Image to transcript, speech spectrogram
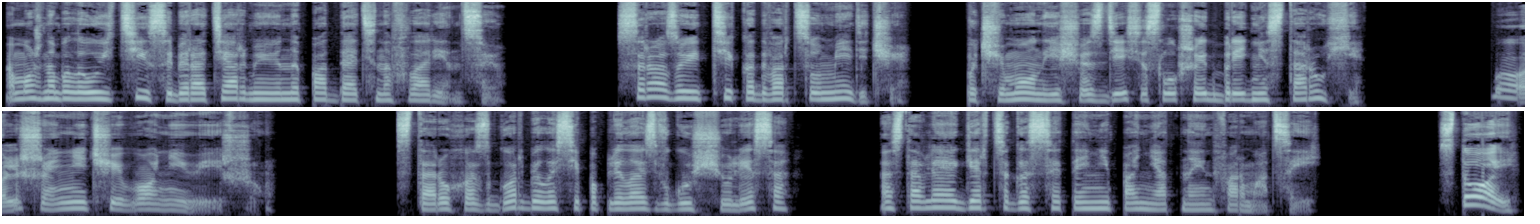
а можно было уйти, собирать армию и нападать на Флоренцию. Сразу идти ко дворцу Медичи. Почему он еще здесь и слушает бредни старухи? «Больше ничего не вижу». Старуха сгорбилась и поплелась в гущу леса, оставляя герцога с этой непонятной информацией. «Стой!»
